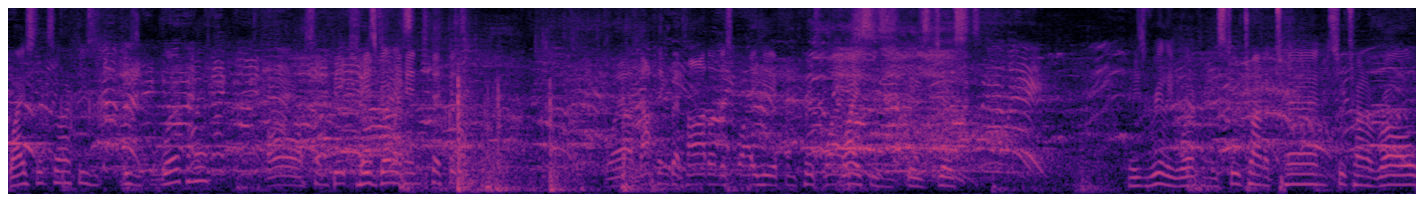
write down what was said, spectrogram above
Wase looks like he's, he's working it. Oh, some big shots He's got his- wow, nothing but hard on display here from Chris Wase. Wase is, is just, he's really working. He's still trying to turn, still trying to roll.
